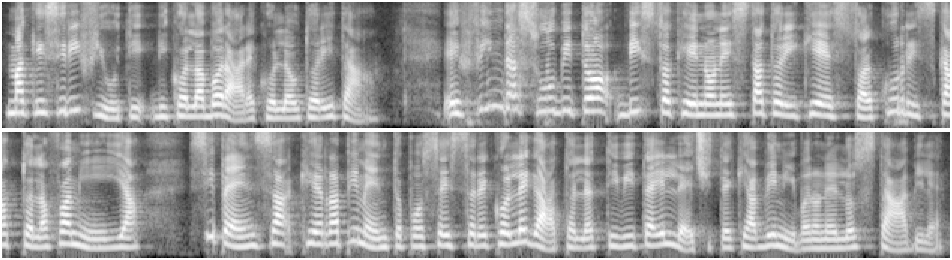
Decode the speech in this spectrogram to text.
ma che si rifiuti di collaborare con le autorità. E fin da subito, visto che non è stato richiesto alcun riscatto alla famiglia, si pensa che il rapimento possa essere collegato alle attività illecite che avvenivano nello stabile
